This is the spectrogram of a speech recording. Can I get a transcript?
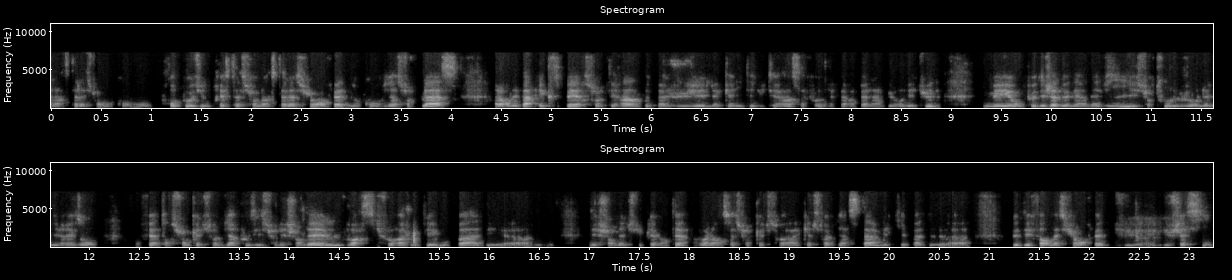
l'installation. donc, on propose une prestation d'installation en fait. Donc, on vient sur place. Alors, on n'est pas expert sur le terrain, on ne peut pas juger de la qualité du terrain. Ça faudrait faire appel à un bureau d'études, mais on peut déjà donner un avis. Et surtout, le jour de la livraison, on fait attention qu'elles soient bien posées sur les chandelles, voir s'il faut rajouter ou pas des, euh, chandelles supplémentaires. Voilà, on s'assure qu'elles soient, bien stables et qu'il n'y ait pas de, de, déformation en fait du, châssis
